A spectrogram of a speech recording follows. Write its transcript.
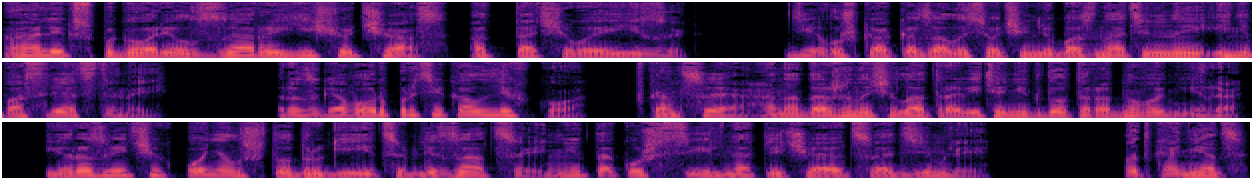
Алекс поговорил с Зарой еще час, оттачивая язык. Девушка оказалась очень любознательной и непосредственной. Разговор протекал легко. В конце она даже начала травить анекдоты родного мира, и разведчик понял, что другие цивилизации не так уж сильно отличаются от Земли. Под конец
